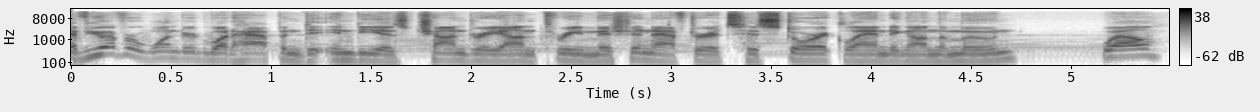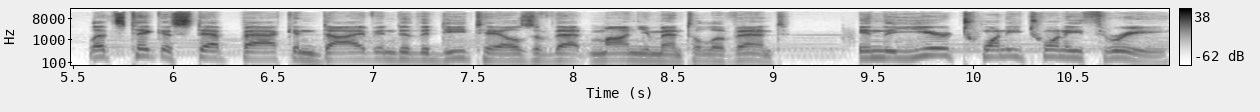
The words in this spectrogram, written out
Have you ever wondered what happened to India's Chandrayaan-3 mission after its historic landing on the moon? Well, let's take a step back and dive into the details of that monumental event. In the year 2023,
